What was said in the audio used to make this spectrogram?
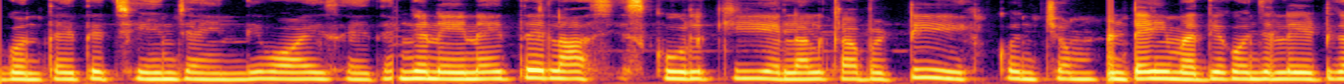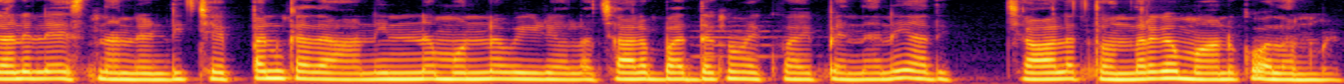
గొంతు అయితే చేంజ్ అయింది వాయిస్ అయితే. ఇంకా నేనైతే లాస్ట్ స్కూల్కి వెళ్ళాలి కాబట్టి కొంచెం అంటే ఈ మధ్య కొంచెం లేట్గానే లేస్తున్నానండి చెప్పాను కదా నిన్న మొన్న వీడియోలో చాలా బద్ధకం ఎక్కువ అయిపోయిందని అది చాలా తొందరగా మానుకోవాలన్నమాట.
